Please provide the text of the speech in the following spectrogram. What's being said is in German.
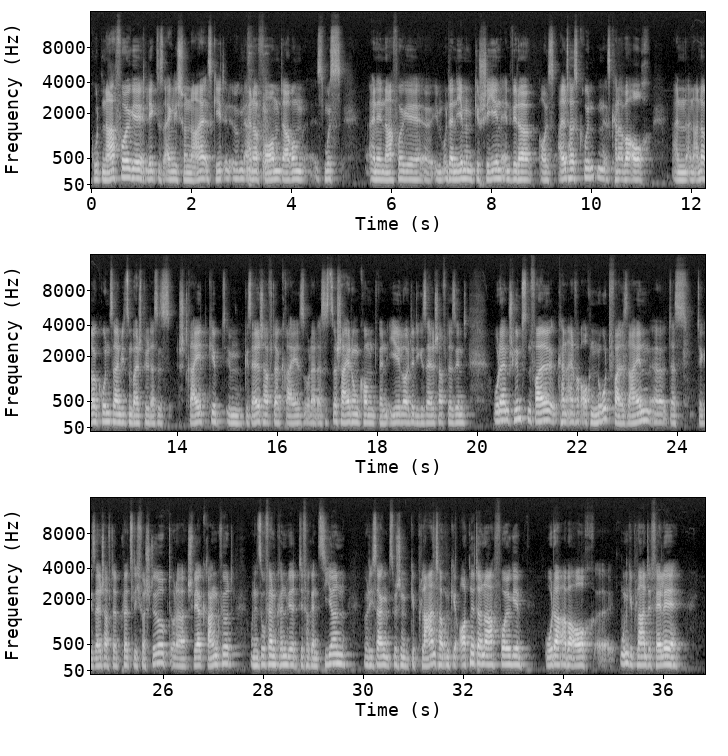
Gut, Nachfolge legt es eigentlich schon nahe. Es geht in irgendeiner Form darum, es muss eine Nachfolge äh, im Unternehmen geschehen, entweder aus Altersgründen, es kann aber auch ein, ein anderer Grund sein, wie zum Beispiel, dass es Streit gibt im Gesellschafterkreis oder dass es zur Scheidung kommt, wenn Eheleute die Gesellschafter sind. Oder im schlimmsten Fall kann einfach auch ein Notfall sein, äh, dass der Gesellschafter plötzlich verstirbt oder schwer krank wird. Und insofern können wir differenzieren, würde ich sagen, zwischen geplanter und geordneter Nachfolge oder aber auch äh, ungeplante Fälle,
